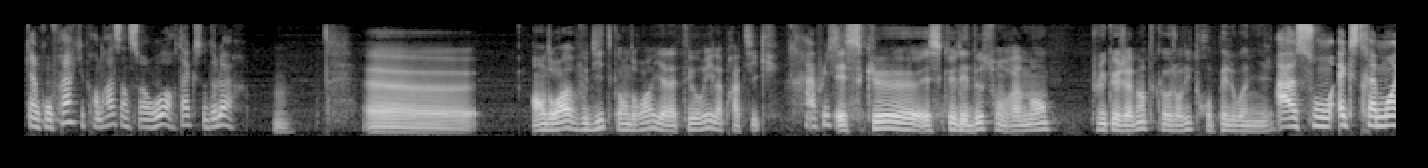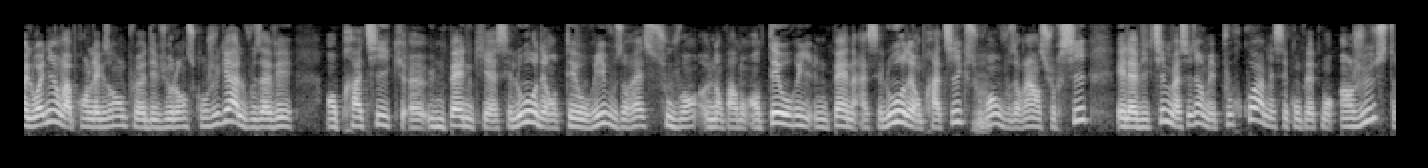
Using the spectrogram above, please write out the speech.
qu'un confrère qui prendra 500 euros hors taxe de l'heure. Hmm. Euh, en droit, vous dites qu'en droit, il y a la théorie et la pratique. Ah oui. Est-ce que, est -ce que les deux sont vraiment plus que jamais, en tout cas aujourd'hui, trop éloignées ah, sont extrêmement éloignées. On va prendre l'exemple des violences conjugales. Vous avez en pratique euh, une peine qui est assez lourde et en théorie, vous aurez souvent, euh, non pardon, en théorie une peine assez lourde et en pratique, souvent, vous aurez un sursis et la victime va se dire mais pourquoi? Mais c'est complètement injuste.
